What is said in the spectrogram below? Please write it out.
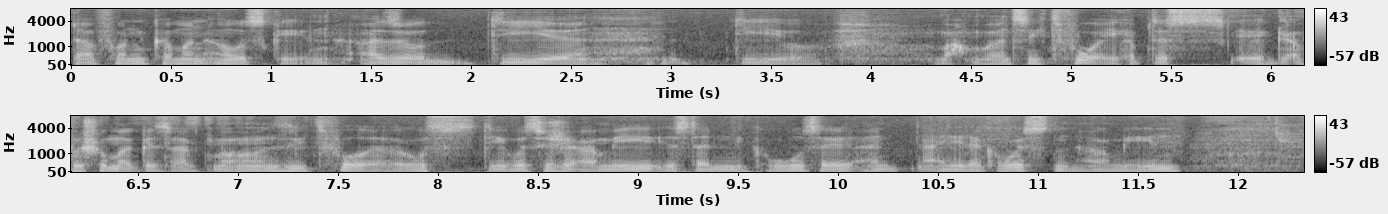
Davon kann man ausgehen. Also die, die machen wir uns nichts vor. Ich habe das glaube ich schon mal gesagt, machen wir uns nichts vor. Die russische Armee ist eine große, eine der größten Armeen äh,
